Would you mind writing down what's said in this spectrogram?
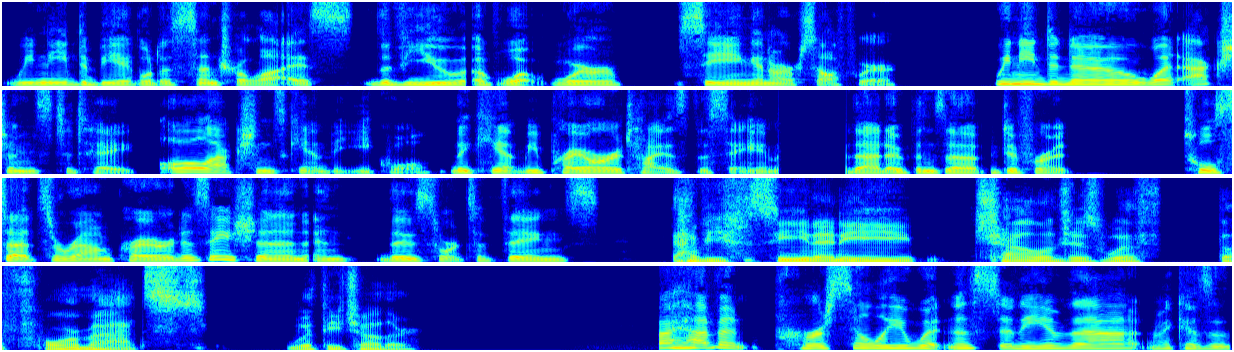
We need to be able to centralize the view of what we're seeing in our software. We need to know what actions to take. All actions can't be equal, they can't be prioritized the same. That opens up different tool sets around prioritization and those sorts of things. Have you seen any challenges with the formats with each other? I haven't personally witnessed any of that because of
